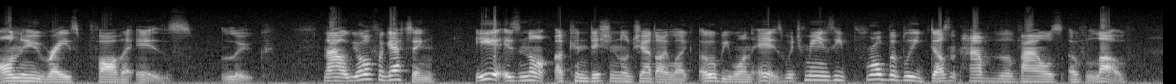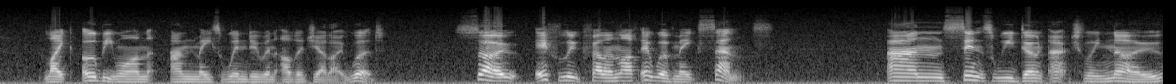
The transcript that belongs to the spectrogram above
on who Rey's father is, Luke. Now, you're forgetting, he is not a conditional Jedi like Obi-Wan is, which means he probably doesn't have the vows of love like Obi-Wan and Mace Windu and other Jedi would. So, if Luke fell in love, it would make sense. And since we don't actually know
